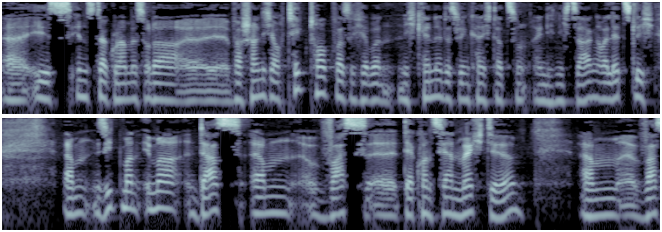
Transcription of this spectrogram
äh, ist, Instagram ist oder äh, wahrscheinlich auch TikTok, was ich aber nicht kenne, deswegen kann ich dazu eigentlich nichts sagen. Aber letztlich ähm, sieht man immer das, ähm, was äh, der Konzern möchte. Ähm, was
